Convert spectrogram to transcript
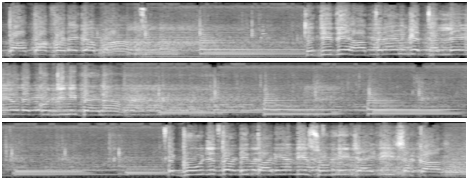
ਦਾ ਦਾਤਾ ਫੜੇਗਾ ਬਾਹ। ਤੇ ਜਿਹਦੇ ਹੱਥ ਰਹਿਣਗੇ ਥੱਲੇ, ਉਹਦੇ ਕੁਝ ਨਹੀਂ ਪੈਣਾ। ਤੇ ਗੂੰਜ ਤੁਹਾਡੀ ਤਾੜੀਆਂ ਦੀ ਸੁਣਨੀ ਚਾਹੀਦੀ ਸਰਕਾਰ ਨੂੰ।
